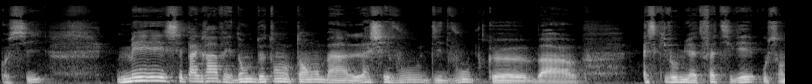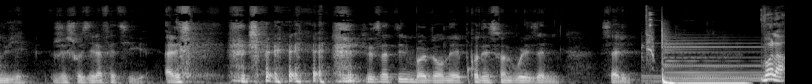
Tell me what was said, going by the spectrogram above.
aussi. Mais c'est pas grave. Et donc, de temps en temps, ben, lâchez-vous. Dites-vous que, bah, est-ce qu'il vaut mieux être fatigué ou s'ennuyer? J'ai choisi la fatigue. Allez, je vous souhaite une bonne journée. Prenez soin de vous, les amis. Salut. Voilà,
